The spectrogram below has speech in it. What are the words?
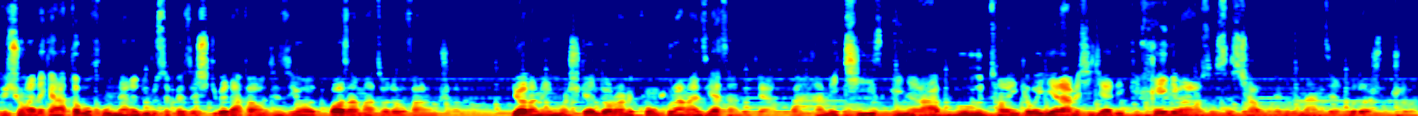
پیش اومده که حتی با خوندن دروس پزشکی به دفعات زیاد بازم مطالب رو فراموش کنم یادم این مشکل دوران کنکورم اذیتم می‌کرد و همه چیز این قبل بود تا اینکه با یه روش جدید که خیلی بر اساس شواهد منطقی داشته شدم.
